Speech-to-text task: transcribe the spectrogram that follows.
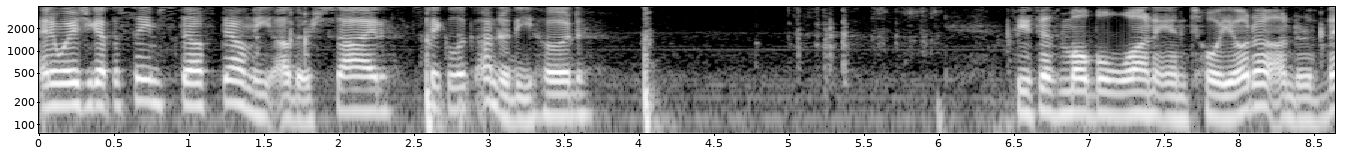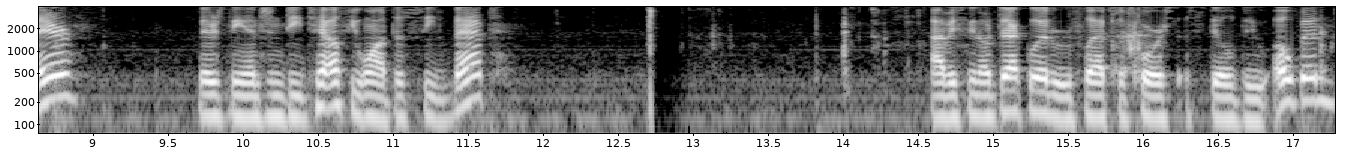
Anyways, you got the same stuff down the other side. Let's take a look under the hood. See, it says Mobil One and Toyota under there. There's the engine detail if you want to see that. Obviously, no deck lid. Roof flaps, of course, still do open.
